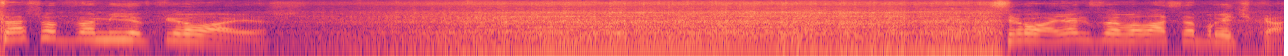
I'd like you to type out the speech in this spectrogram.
Та що ти там її відкриваєш? Серега, як завелася бричка?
